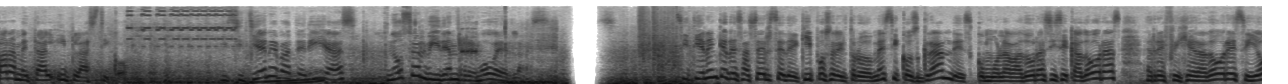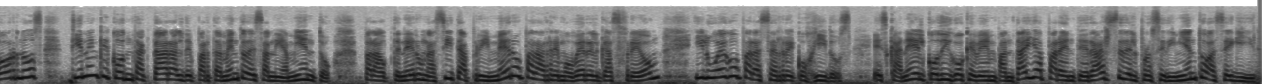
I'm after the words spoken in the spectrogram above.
para metal y plástico. Y si tiene baterías, no se olviden removerlas. Tienen que deshacerse de equipos electrodomésticos grandes como lavadoras y secadoras, refrigeradores y hornos, tienen que contactar al Departamento de Saneamiento para obtener una cita primero para remover el gas freón y luego para ser recogidos. Escanee el código que ve en pantalla para enterarse del procedimiento a seguir.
